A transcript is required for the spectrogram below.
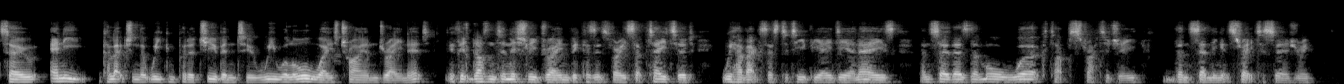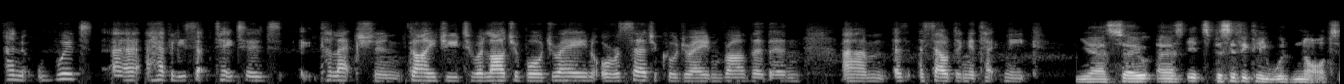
So any collection that we can put a tube into, we will always try and drain it. If it doesn't initially drain because it's very septated, we have access to TPA DNase. And so there's a more worked up strategy than sending it straight to surgery. And would a heavily septated collection guide you to a larger bore drain or a surgical drain rather than um, a, a Seldinger technique? Yeah, so uh, it specifically would not.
